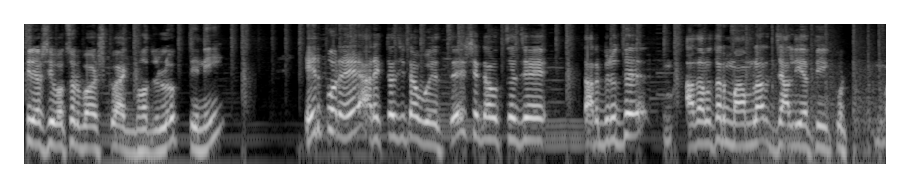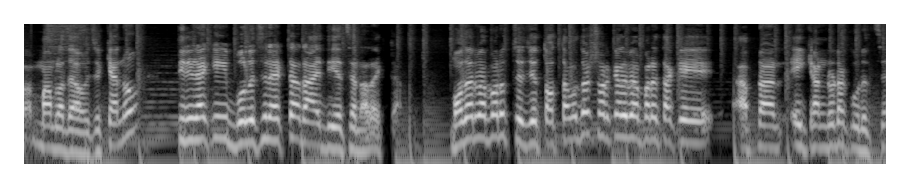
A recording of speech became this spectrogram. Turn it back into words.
তিরাশি বছর বয়স্ক এক ভদ্রলোক তিনি। এরপরে আরেকটা যেটা হয়েছে, সেটা হচ্ছে যে, তার বিরুদ্ধে আদালতের মামলার জালিয়াতি মামলা দেওয়া হয়েছে। কেন? তিনি নাকি বলেছেন একটা, রায় দিয়েছেন আর একটা মজার ব্যাপার হচ্ছে যে তত্ত্বাবধায়ক সরকারের ব্যাপারে তাকে আপনার এই কাণ্ডটা করেছে।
